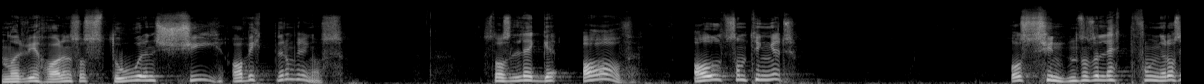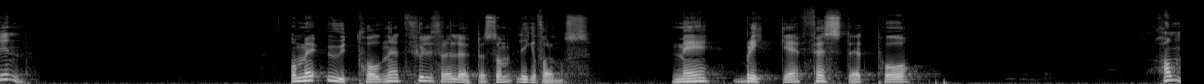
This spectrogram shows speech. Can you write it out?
når vi har en så stor en sky av vitner omkring oss, så la oss legge av alt som tynger, og synden som så lett fanger oss inn og med utholdenhet fullføre løpet som ligger foran oss. Med blikket festet på ham,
